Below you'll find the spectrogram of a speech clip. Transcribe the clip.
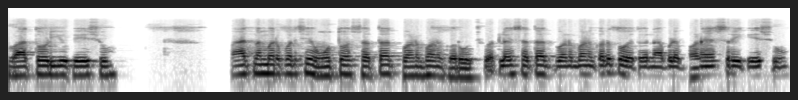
વાતોડિયું કહીશું. પાંચ નંબર પર છે, હું તો સતત ભણભણ કરું છું. એટલે સતત ભણભણ કરતો હોય તો એને આપણે ભણેશ્રી કહીશું.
